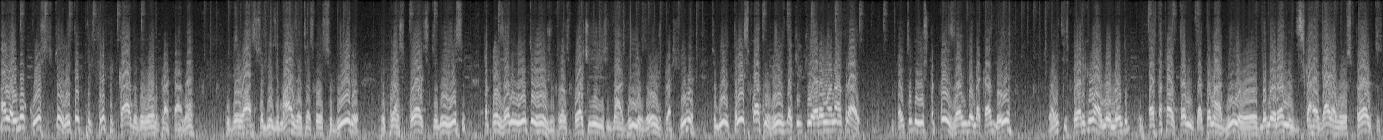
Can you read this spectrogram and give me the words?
além do custo também ter triplicado do ano para cá, né? Porque o aço subiu demais, outras coisas subiram, o transporte, tudo isso está pesando muito hoje. O transporte de navios hoje para a China subiu três, quatro vezes daquilo que era um ano atrás. Então tudo isso está pesando dentro da cadeia. A gente espera que no momento parece que está faltando até navio, demorando de descarregar em alguns portos.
